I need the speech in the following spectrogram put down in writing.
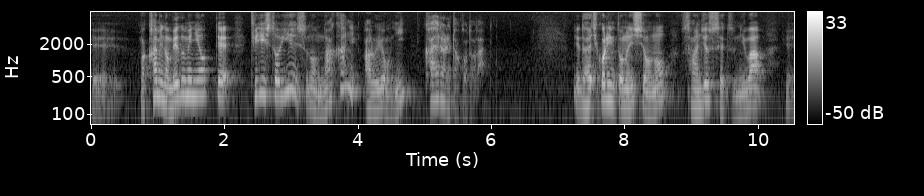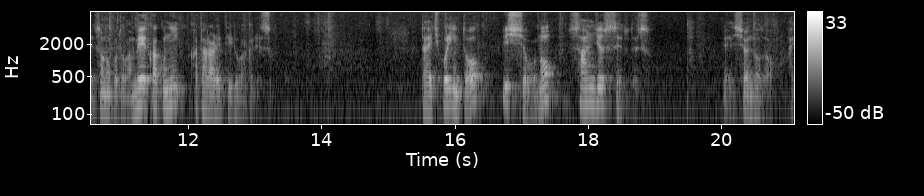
えーまあ、神の恵みによってキリストイエスの中にあるように変えられたことだと。第一コリントの一章の30節にはそのことが明確に語られているわけです。第一コリント一章の30節です。一緒にどうぞ。はい、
